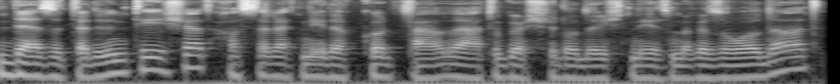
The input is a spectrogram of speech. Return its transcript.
de ez a te döntésed, ha szeretnéd, akkor látogassad oda és nézd meg az oldalt.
